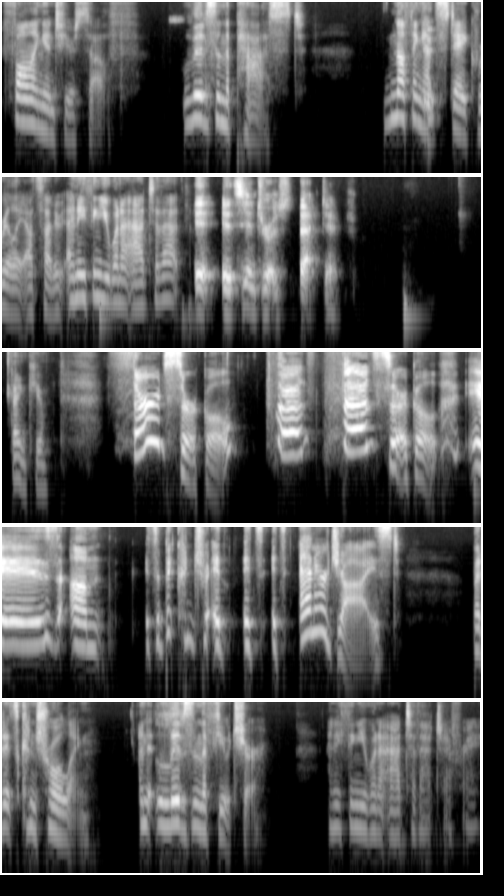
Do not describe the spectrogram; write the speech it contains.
falling into yourself. Lives in the past. Nothing at it, stake really outside of anything you want to add to that? It, it's introspective. Thank you. Third circle, third third circle is um it's a bit contr- it, it's it's energized but it's controlling and it lives in the future. Anything you want to add to that jeffrey?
